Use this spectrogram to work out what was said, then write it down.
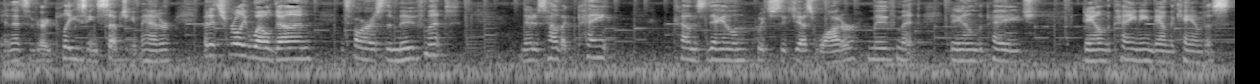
and that's a very pleasing subject matter. But it's really well done as far as the movement. Notice how the paint comes down, which suggests water movement down the page, down the painting, down the canvas.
